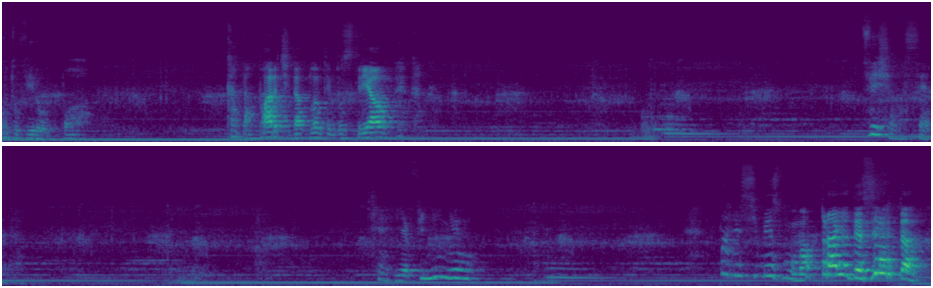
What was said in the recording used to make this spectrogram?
Tudo virou pó. Cada parte da planta industrial. Veja, Lacerda. Que areia fininha. Parece mesmo uma praia deserta.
